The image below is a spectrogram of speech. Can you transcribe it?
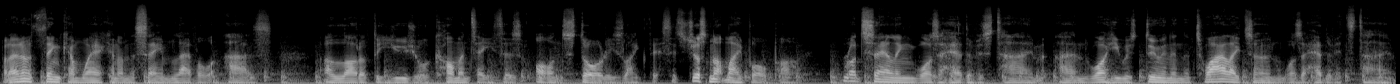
But I don't think I'm working on the same level as a lot of the usual commentators on stories like this. It's just not my ballpark. Rod Serling was ahead of his time, and what he was doing in the Twilight Zone was ahead of its time,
